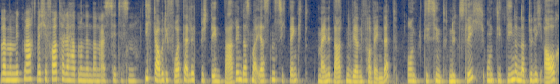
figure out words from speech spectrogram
Wenn man mitmacht, welche Vorteile hat man denn dann als Citizen? Ich glaube, die Vorteile bestehen darin, dass man erstens sich denkt, meine Daten werden verwendet und die sind nützlich und die dienen natürlich auch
